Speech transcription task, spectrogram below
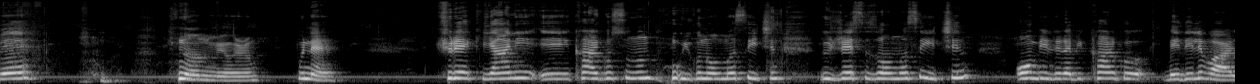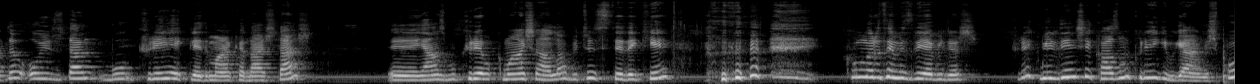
ve inanmıyorum. Bu ne? Kürek yani e, kargosunun uygun olması için ücretsiz olması için 11 lira bir kargo bedeli vardı. O yüzden bu küreyi ekledim arkadaşlar. E, yalnız bu kürek maşallah bütün sitedeki kumları temizleyebilir. Kürek bildiğin şey kazma küreği gibi gelmiş. Bu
